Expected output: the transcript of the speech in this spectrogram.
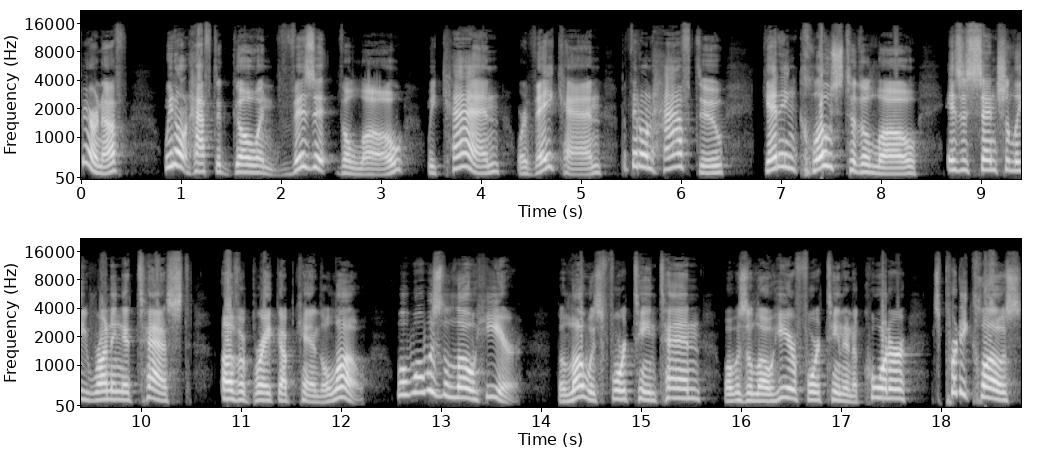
Fair enough. We don't have to go and visit the low. We can, or they can, but they don't have to. Getting close to the low is essentially running a test of a breakup candle low. Well, what was the low here? The low was 1410. What was the low here? 14 and a quarter. It's pretty close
